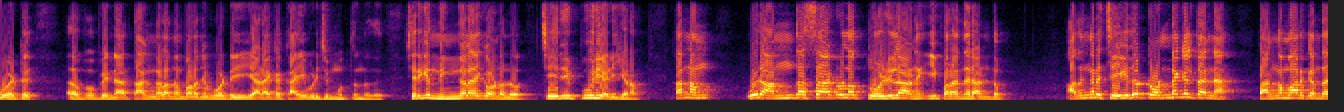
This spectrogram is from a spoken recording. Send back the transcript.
പോയിട്ട് പിന്നെ തങ്ങളെന്നും പറഞ്ഞു പോയിട്ട് ഇയാടെയൊക്കെ കൈപിടിച്ച് മുത്തുന്നത്. ശരിക്കും നിങ്ങളെയൊക്കെ ഉണ്ടല്ലോ ചെരിപ്പൂരി അടിക്കണം. കാരണം ഒരു അന്തസ്സായിട്ടുള്ള തൊഴിലാണ് ഈ പറയുന്ന രണ്ടും. അതിങ്ങനെ ചെയ്തിട്ടുണ്ടെങ്കിൽ തന്നെ തങ്ങന്മാർക്ക് എന്താ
